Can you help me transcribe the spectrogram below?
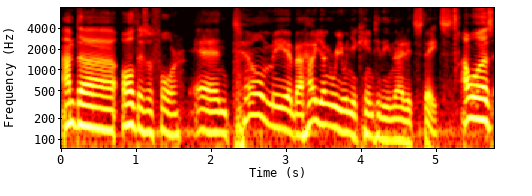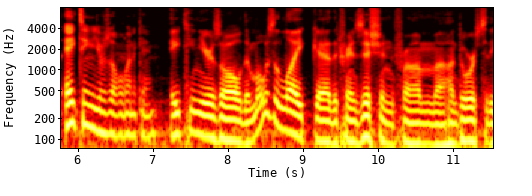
I'm the oldest of four. And tell me about how young were you when you came to the United States? I was 18 years old when I came. 18 years old. And what was it like uh, the transition from uh, Honduras to the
